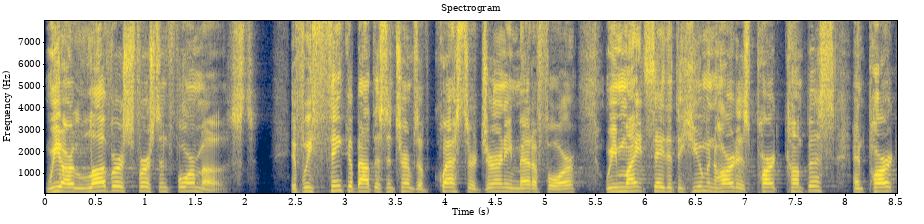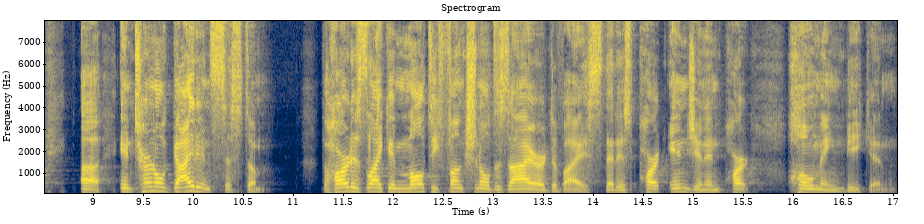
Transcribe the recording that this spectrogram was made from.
We are lovers first and foremost. If we think about this in terms of quest or journey metaphor, we might say that the human heart is part compass and part uh, internal guidance system. The heart is like a multifunctional desire device that is part engine and part homing beacon.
